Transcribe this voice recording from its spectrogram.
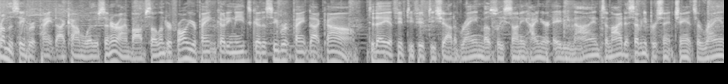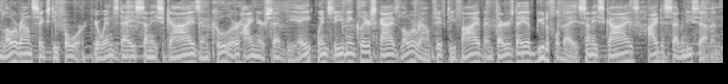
From the SeabrookPaint.com Weather Center, I'm Bob Sullender. For all your paint and coating needs, go to SeabrookPaint.com. Today, a 50-50 shot of rain, mostly sunny, high near 89. Tonight, a 70% chance of rain, low around 64. Your Wednesday, sunny skies and cooler, high near 78. Wednesday evening, clear skies, low around 55. And Thursday, a beautiful day, sunny skies, high to 77.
